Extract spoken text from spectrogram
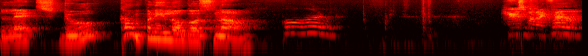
Let's do company logos now. Here's what I found.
